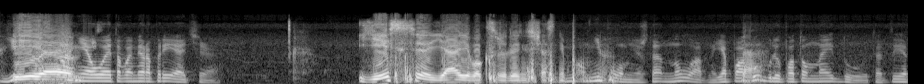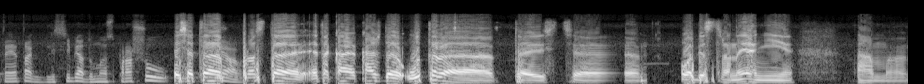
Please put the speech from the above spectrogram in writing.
Есть и, название у этого мероприятия? Есть, я его, к сожалению, сейчас не помню. Не помнишь, да? Ну ладно, я погуглю, да. потом найду. Это, это я так для себя, думаю, спрошу. То есть это тебя. просто, это каждое утро, то есть э, обе страны, они там э,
